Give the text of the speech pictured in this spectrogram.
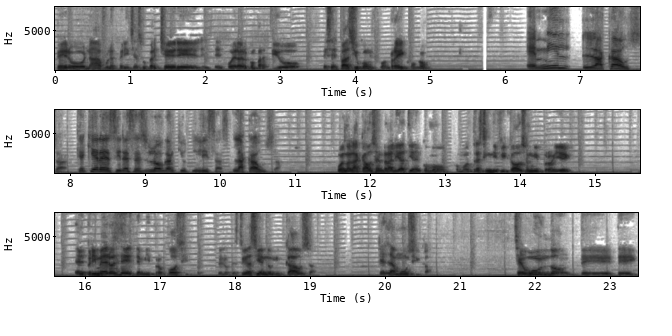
Pero nada, fue una experiencia súper chévere el, poder haber compartido ese espacio con, con Reiko, ¿no? Emil La Causa. ¿Qué quiere decir ese eslogan que utilizas? La Causa. Bueno, la causa en realidad tiene como, como tres significados en mi proyecto. El primero es de, de mi propósito, de lo que estoy haciendo, mi causa, que es la música. Segundo, de, de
